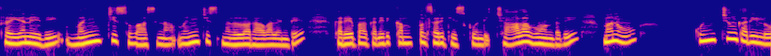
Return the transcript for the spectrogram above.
ఫ్రై అనేది మంచి సువాసన, మంచి స్మెల్‌లో రావాలంటే కరివేపాకు అనేది కంపల్సరీ తీసుకోండి. చాలా బాగుంటుంది మనం కొంచెం కర్రీలో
